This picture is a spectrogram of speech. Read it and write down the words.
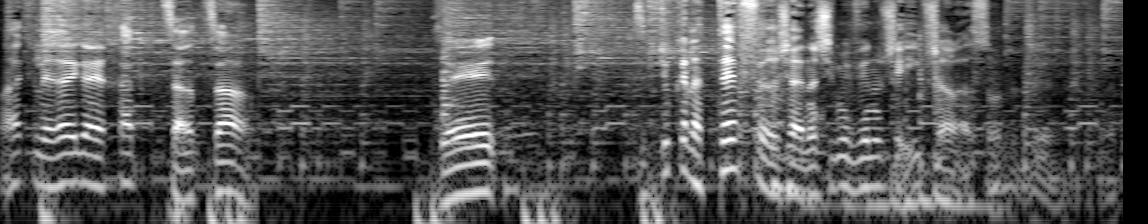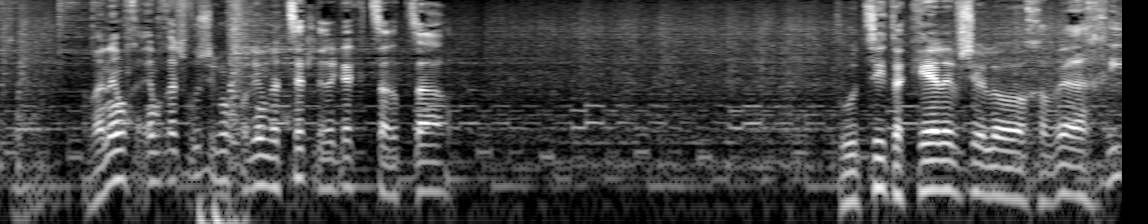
רק לרגע אחד קצרצר. זה... זה בדיוק על התפר שאנשים הבינו שאי אפשר לעשות את זה. אבל הם, הם חשבו שהם יכולים לצאת לרגע קצרצר. והוא הוציא את הכלב שלו, החבר הכי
